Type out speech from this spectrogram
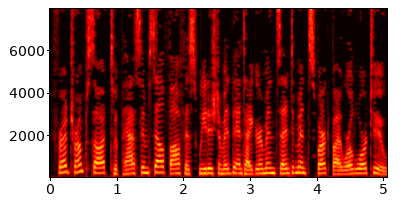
Fred Trump sought to pass himself off as Swedish amid anti-German sentiment sparked by World War II.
